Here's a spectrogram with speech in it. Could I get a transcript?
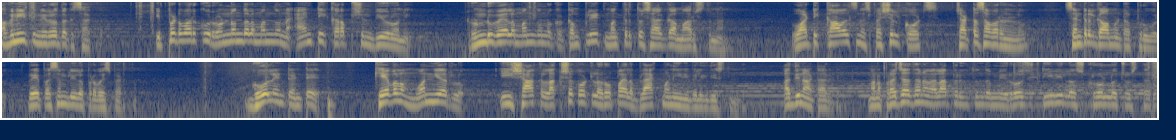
అవినీతి నిరోధక శాఖ. ఇప్పటి వరకు రెండు వందల మంది ఉన్న యాంటీ కరప్షన్ బ్యూరోని రెండు వేల మంది ఉన్న ఒక కంప్లీట్ మంత్రిత్వ శాఖగా మారుస్తున్నాను. వాటికి కావాల్సిన స్పెషల్ కోర్ట్స్ చట్ట సవరణలు సెంట్రల్ గవర్నమెంట్ అప్రూవల్ రేపు అసెంబ్లీలో ప్రవేశపెడతాం. గోల్ ఏంటంటే కేవలం వన్ ఇయర్లో ఈ శాఖ లక్ష కోట్ల రూపాయల బ్లాక్ మనీని వెలిగిస్తుంది అది నా టార్గెట్. మన ప్రజాధనం ఎలా పెరుగుతుందో మీరు రోజు టీవీలో స్క్రోల్లో చూస్తారు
